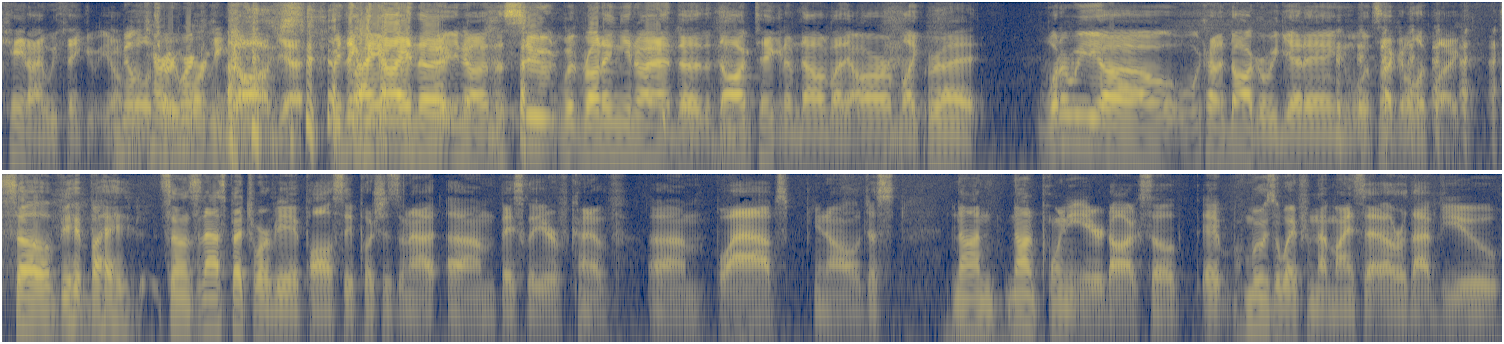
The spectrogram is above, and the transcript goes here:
canine, we think you know Military military, working working, dog. Yeah, we think the guy in the you know in the suit with running, you know, had the, the dog taking him down by the arm. Like, right. what are we? Uh, what kind of dog are we getting? What's that going to look like? So by so it's an aspect where VA policy pushes an a- um, basically your kind of um, labs, you know, just non non pointy ear dogs. So it moves away from that mindset or that view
